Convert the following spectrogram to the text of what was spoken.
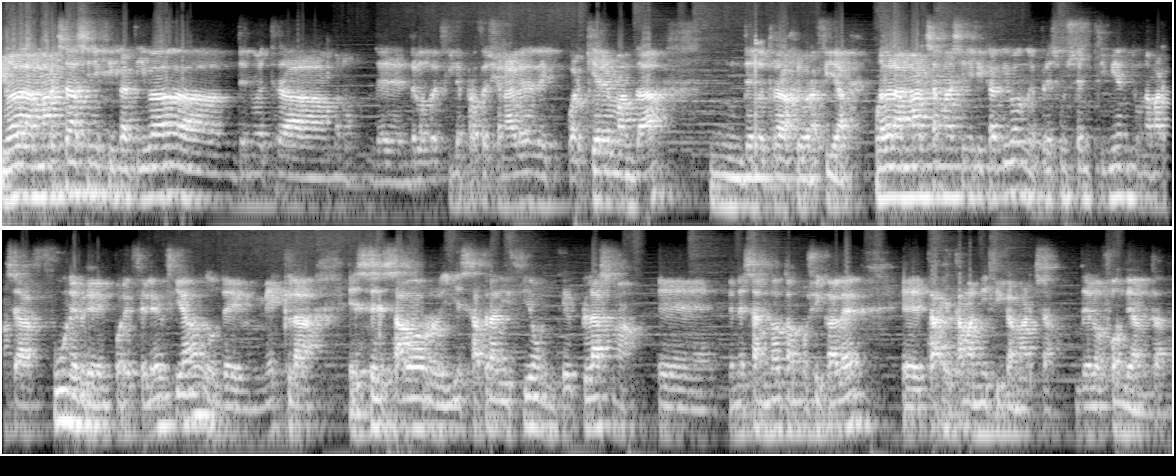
y una de las marchas significativas de nuestra, bueno, de, de los desfiles profesionales de cualquier hermandad mm, de nuestra geografía. Una de las marchas más significativas donde expresa un sentimiento, una marcha fúnebre por excelencia, donde mezcla ese sabor y esa tradición que plasma eh, en esas notas musicales eh, esta, esta magnífica marcha de los Fon de Alta.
